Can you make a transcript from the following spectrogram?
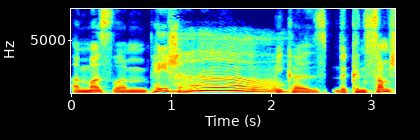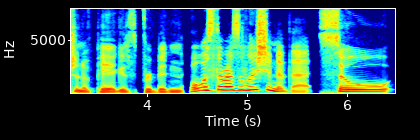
a Muslim patient? Oh. Because the consumption of pig is forbidden. what was the resolution of that? So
